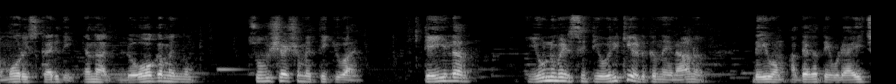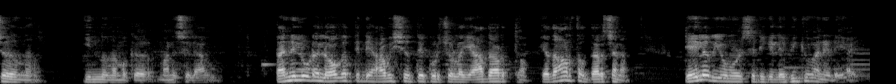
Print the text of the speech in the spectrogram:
മോറിസ് കരുതി. എന്നാൽ ലോകമെന്നും സുവിശേഷം എത്തിക്കുവാൻ ടെയ്ലർ യൂണിവേഴ്സിറ്റി ഒരുക്കിയെടുക്കുന്നതിനാണ് ദൈവം അദ്ദേഹത്തെ ഇവിടെ അയച്ചതെന്ന് ഇന്ന് നമുക്ക് മനസ്സിലാകും. തന്നിലൂടെ ലോകത്തിന്റെ ആവശ്യത്തെക്കുറിച്ചുള്ള യാഥാർത്ഥ്യം യഥാർത്ഥ ദർശനം ടെയ്ലർ യൂണിവേഴ്സിറ്റിക്ക് ലഭിക്കുവാനിടയായി.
